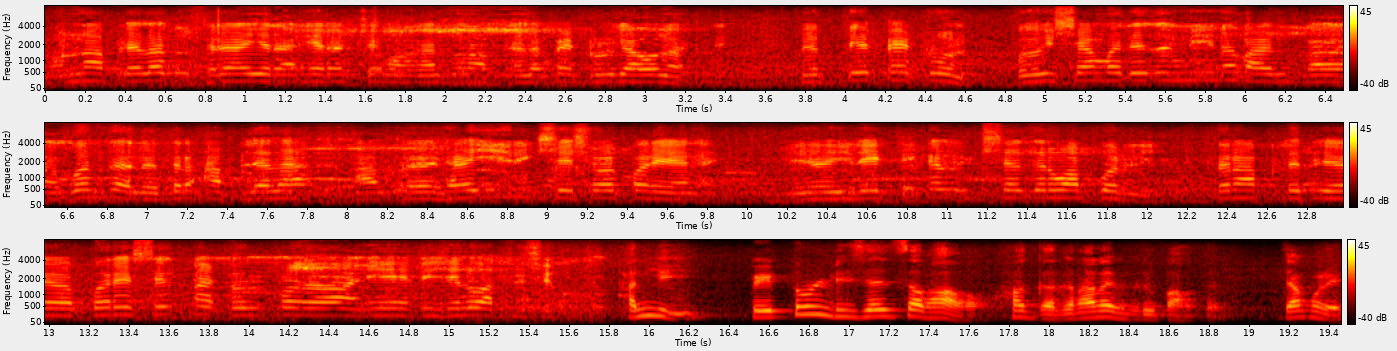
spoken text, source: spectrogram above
म्हणून आपल्याला दुसऱ्या इराण इराणच्या भागातून आपल्याला पेट्रोल घ्यावं लागते तर ते पेट्रोल भविष्यामध्ये जर मी बंद झालं तर आपल्याला आप ह्या ई रिक्षेशिवाय पर्याय नाही. इलेक्ट्रिकल रिक्षा जर वापरली तर आपले बरेचसेच बरेचसे पेट्रोल आणि डिझेल वाचू शकतो. हल्ली पेट्रोल डिझेलचा भाव हा गगनाला भिडू पाहतोय त्यामुळे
